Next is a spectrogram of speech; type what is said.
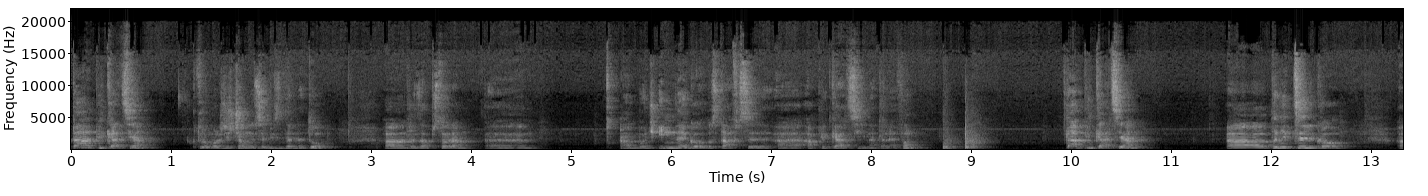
Ta aplikacja, którą możecie ściągnąć sobie z internetu, przykład z App Store'a bądź innego dostawcy e, aplikacji na telefon. Ta aplikacja e, to nie tylko, e,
